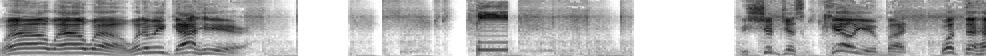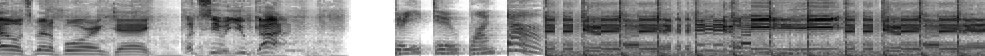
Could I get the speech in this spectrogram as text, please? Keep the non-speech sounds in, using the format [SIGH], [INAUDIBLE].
Well, well, well, what do we got here? We should just kill you, but what the hell? It's been a boring day. Let's see what you got. Three, two, one, go! [LAUGHS]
